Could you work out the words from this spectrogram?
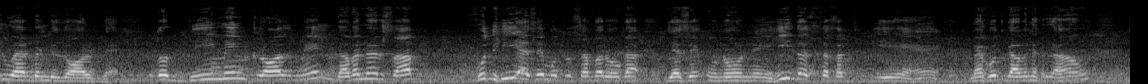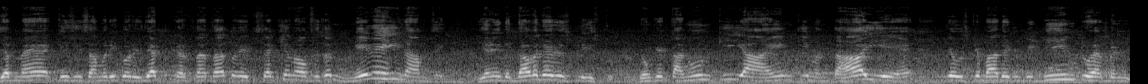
to have been dissolved है। तो डीमिंग क्लॉज में गवर्नर साहब खुद ही ऐसे मुतसबर होगा, जैसे उन्होंने ही दस्तखत किए हैं। मैं खुद गवर्नर रहा हूँ। जब मैं किसी समरी को रिजेक्ट करता था तो एक सेक्शन ऑफिसर मेरे ही नाम से यानी the governor is pleased to क्योंकि कानून की या आइन की मनतहा ये है कि उसके बाद it be deem to have been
